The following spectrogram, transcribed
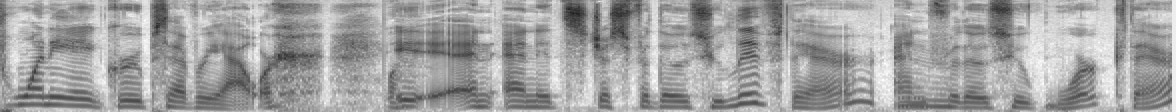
28 groups every hour. Wow. It, and and it's just for those who live there and mm. for those who work there.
